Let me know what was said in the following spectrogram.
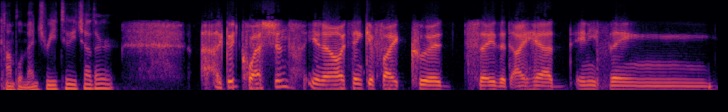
complementary to each other? A good question. You know, I think if I could say that I had anything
